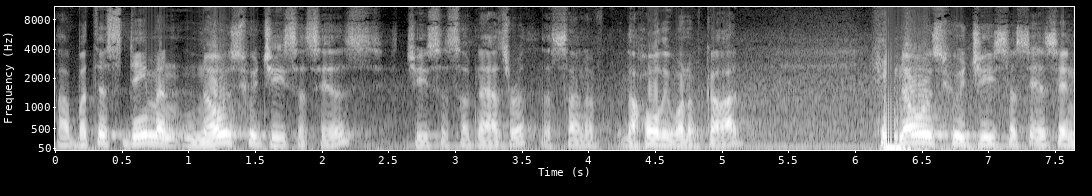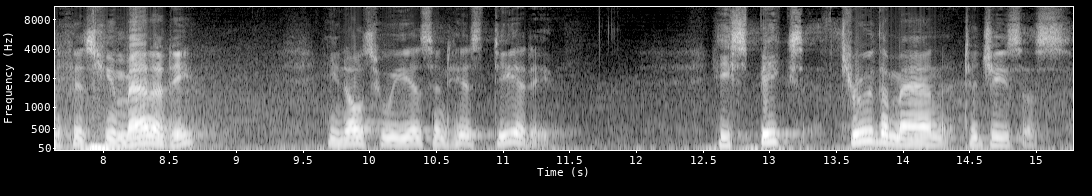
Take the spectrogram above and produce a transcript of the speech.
Uh, but this demon knows who Jesus is Jesus of Nazareth, the Son of the Holy One of God. He knows who Jesus is in his humanity, he knows who he is in his deity. He speaks through the man to Jesus.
